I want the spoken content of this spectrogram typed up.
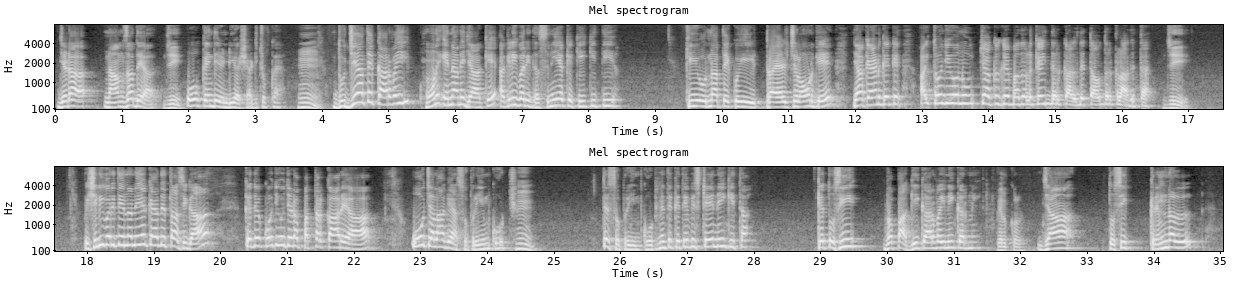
ਜਿਹੜਾ ਨਾਮਜ਼ਦ ਆ ਜੀ। ਉਹ ਕਹਿੰਦੇ ਇੰਡੀਆ ਛੱਡ ਚੁੱਕਾ ਹੈ। ਹੂੰ। ਦੂਜਿਆਂ ਤੇ ਕਾਰਵਾਈ ਹੁਣ ਇਹਨਾਂ ਨੇ ਜਾ ਕੇ ਅਗਲੀ ਵਾਰੀ ਦੱਸਣੀ ਹੈ ਕਿ ਕੀ ਕੀਤੀ ਆ। ਕੀ ਉਹਨਾਂ ਤੇ ਕੋਈ ਟ੍ਰਾਇਲ ਚਲਾਉਣਗੇ ਜਾਂ ਕਹਿਣਗੇ ਕਿ ਇੱਥੋਂ ਜੀ ਉਹਨੂੰ ਚੱਕ ਕੇ ਬਦਲ ਕੇ ਇੱਧਰ ਕੱਲ ਦਿੱਤਾ ਉੱਧਰ ਕਲਾ ਦਿੱਤਾ। ਜੀ। ਪਿਛਲੀ ਵਾਰੀ ਤੇ ਇਹਨਾਂ ਨੇ ਇਹ ਕਹਿ ਦਿੱਤਾ ਸੀਗਾ ਕਿ ਦੇਖੋ ਜੀ ਉਹ ਜਿਹੜਾ ਪੱਤਰਕਾਰ ਆ ਉਹ ਚਲਾ ਗਿਆ ਸੁਪਰੀਮ ਕੋਰਟ 'ਚ। ਹੂੰ। ਤੇ ਸੁਪਰੀਮ ਕੋਰਟ ਨੇ ਤੇ ਕਿਤੇ ਵੀ ਸਟੇ ਨਹੀਂ ਕੀਤਾ ਕਿ ਤੁਸੀਂ ਵਿਭਾਗੀ ਕਾਰਵਾਈ ਨਹੀਂ ਕਰਨੀ। ਬਿਲਕੁਲ। ਜਾਂ ਤੁਸੀਂ ਕ੍ਰਿਮੀਨਲ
